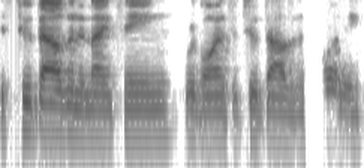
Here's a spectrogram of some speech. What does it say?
It's 2019. We're going to 2020.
